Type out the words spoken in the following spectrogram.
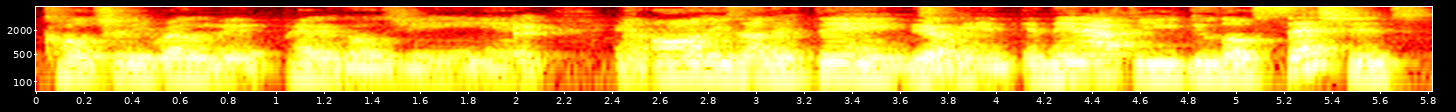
culturally relevant pedagogy and and all these other things. Yeah. And and then after you do those sessions,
